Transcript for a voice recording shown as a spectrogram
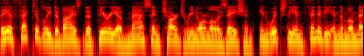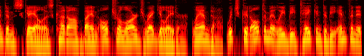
They effectively devised the theory of mass and charge renormalization, in which the infinity in the momentum scale is cut off by an ultra-large regulator, lambda which could ultimately be taken to be infinite.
